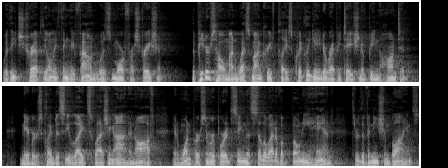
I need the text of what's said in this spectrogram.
with each trip, the only thing they found was more frustration. The Peters home on West Moncrief Place quickly gained a reputation of being haunted. Neighbors claimed to see lights flashing on and off, and one person reported seeing the silhouette of a bony hand through the Venetian blinds.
